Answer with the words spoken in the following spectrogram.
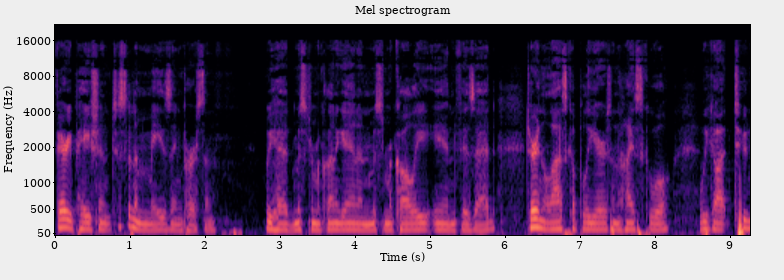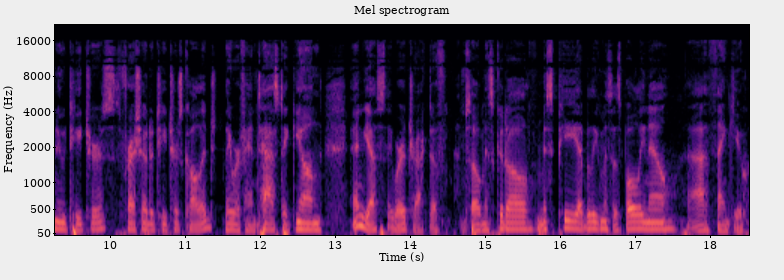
Very patient, just an amazing person. We had Mr. McClenahan and Mr. McCauley in phys ed. During the last couple of years in high school, we got two new teachers, fresh out of Teachers College. They were fantastic, young, and yes, they were attractive. So, Miss Goodall, Miss P, I believe Mrs. Bowley now, uh, thank you.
